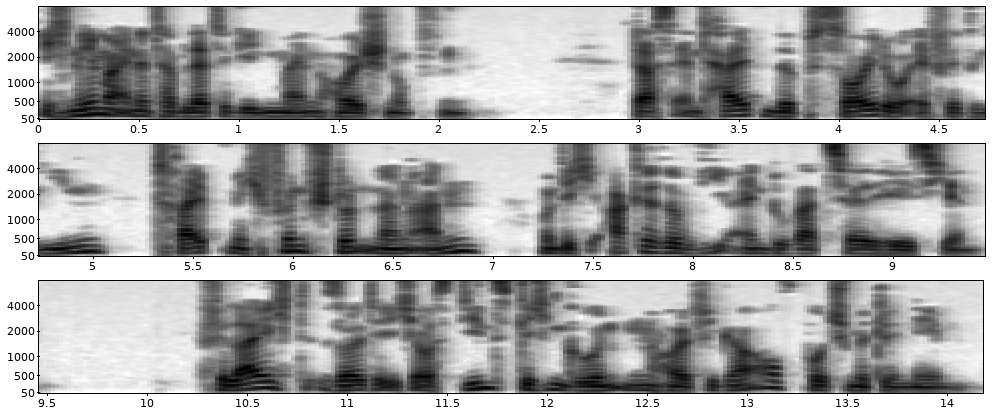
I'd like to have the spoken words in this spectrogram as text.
Ich nehme eine Tablette gegen meinen Heuschnupfen. Das enthaltene Pseudoephedrin treibt mich fünf Stunden lang an und ich ackere wie ein Duracell-Häschen. Vielleicht sollte ich aus dienstlichen Gründen häufiger Aufputschmittel nehmen.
